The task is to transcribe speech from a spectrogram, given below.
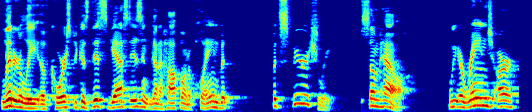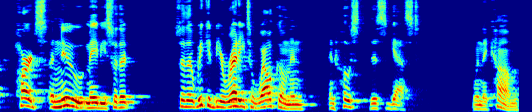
literally, of course, because this guest isn't going to hop on a plane, but, but spiritually, somehow. We arrange our hearts anew, maybe, so that, so that we could be ready to welcome and, and host this guest when they come.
